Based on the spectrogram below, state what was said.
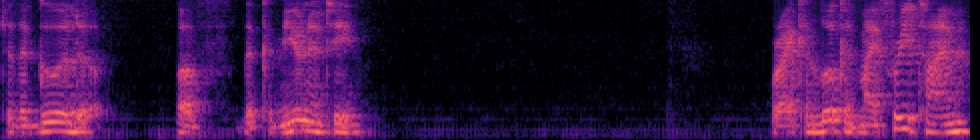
to the good of the community, where I can look at my free time.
